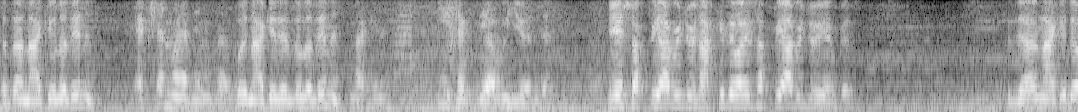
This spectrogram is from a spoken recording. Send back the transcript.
છતાં નાખ્યું નથી ને? એક્શન નથી કોઈ નાખી દેતું નથી ને? નાખીને. એ શક્તિ આવવી જોઈએ અંદર. એ શક્તિ આવી જોઈએ નાખી દેવાની શક્તિ આવી જોઈએ એમ કે છે. જયારે નાખી દો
